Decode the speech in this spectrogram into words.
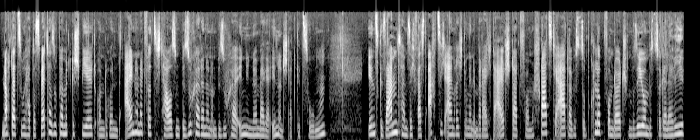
Noch dazu hat das Wetter super mitgespielt und rund 140.000 Besucherinnen und Besucher in die Nürnberger Innenstadt gezogen. Insgesamt haben sich fast 80 Einrichtungen im Bereich der Altstadt vom Staatstheater bis zum Club, vom Deutschen Museum bis zur Galerie,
